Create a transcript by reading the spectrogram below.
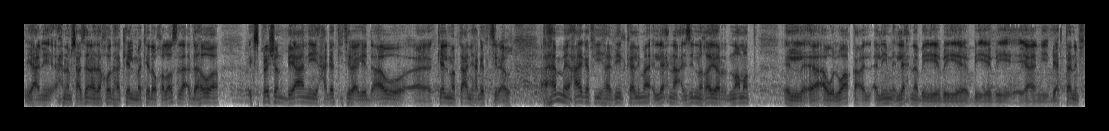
يعني إحنا مش عايزينها تاخدها كلمة كده وخلاص لا ده هو expression بيعني حاجات كتيرة جدا أو آه، كلمة بتعني حاجات كتير قوي. أهم حاجة في هذه الكلمة اللي إحنا عايزين نغير نمط أو الواقع الأليم اللي إحنا بي بي بي بي يعني بيكتنف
